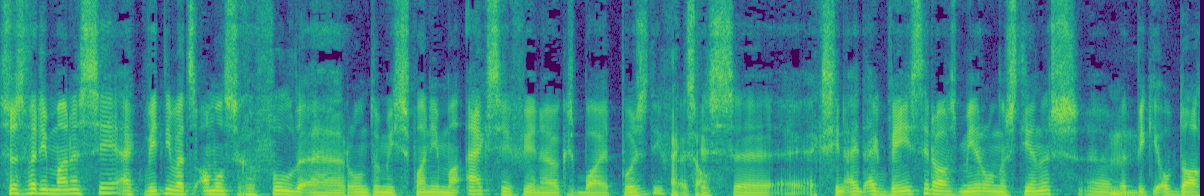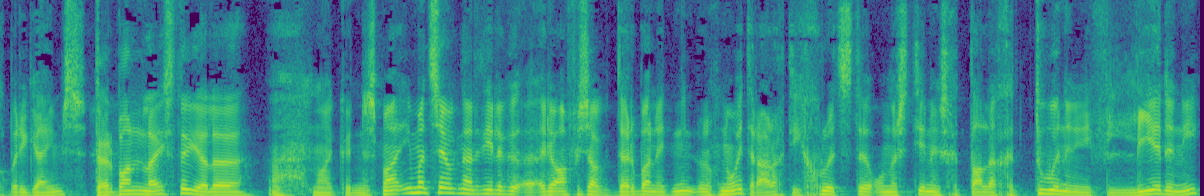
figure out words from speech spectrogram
Soos wat die manne sê, ek weet nie wat is almal se gevoel uh, rondom die span nie, maar ek sê vir jou nou ek is baie positief. Ek Ek, is uh, ek sien uit ek wens net daar's meer ondersteuners uh, wat bietjie opdaag by die games. Durban luister julle Oh my goodness. Maar iemand sê ook natuurlik uit die Afrisaak Durban het nie, nog nooit regtig die grootste ondersteuningsgetalle getoon in die verlede nie,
